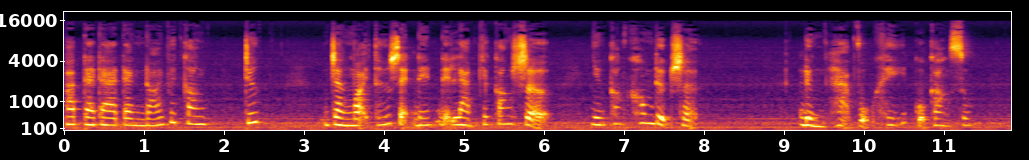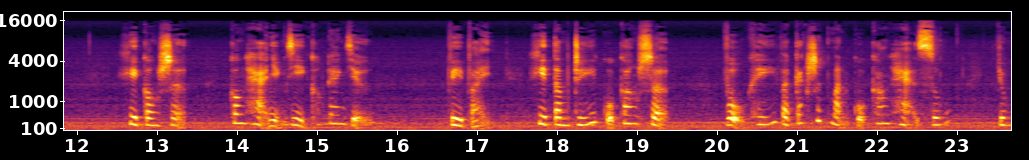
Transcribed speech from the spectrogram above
Babdada đang nói với con trước rằng mọi thứ sẽ đến để làm cho con sợ, nhưng con không được sợ. Đừng hạ vũ khí của con xuống. Khi con sợ, con hạ những gì con đang giữ. Vì vậy, khi tâm trí của con sợ, vũ khí và các sức mạnh của con hạ xuống, chúng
